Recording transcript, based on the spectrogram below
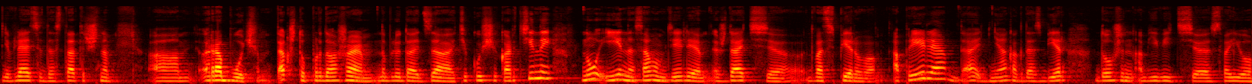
является достаточно э, рабочим. Так что продолжаем наблюдать за текущей картиной. Ну и на самом деле ждать 21 э, апреля, да, дня, когда Сбер должен объявить э, свое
